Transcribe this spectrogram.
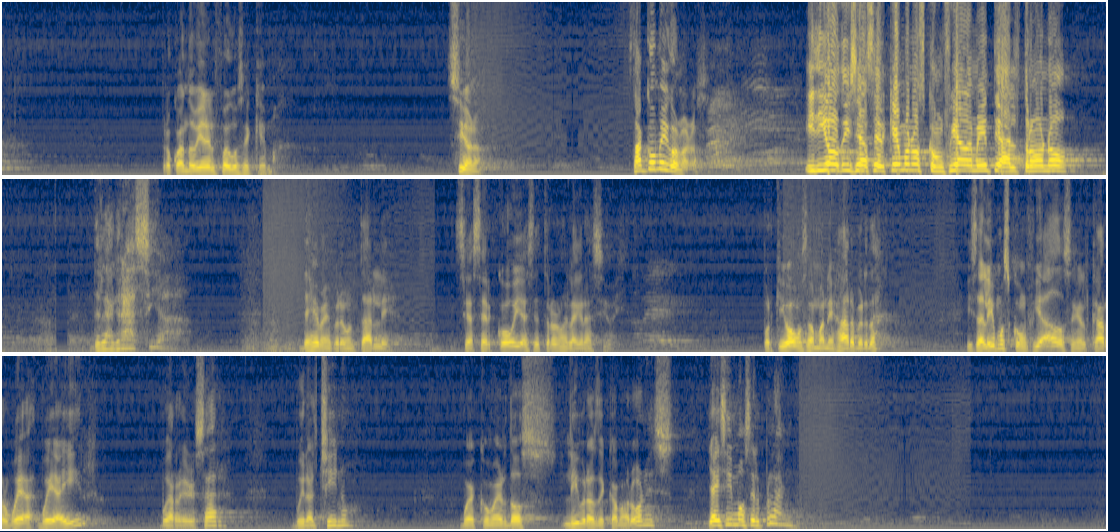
pero cuando viene el fuego se quema. ¿Sí o no? ¿Están conmigo, hermanos? Y Dios dice, acerquémonos confiadamente al trono de la gracia. Déjeme preguntarle, ¿se acercó ya a ese trono de la gracia hoy? Porque íbamos a manejar, ¿verdad? Y salimos confiados en el carro. Voy a, ir, voy a regresar, voy a ir al chino, voy a comer dos libras de camarones. Ya hicimos el plan.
